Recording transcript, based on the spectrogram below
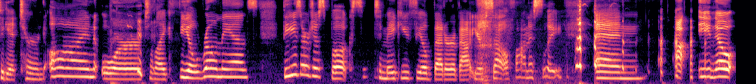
to get turned on or to like feel romance. These are just books to make you feel better about yourself, honestly. And I, you know,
